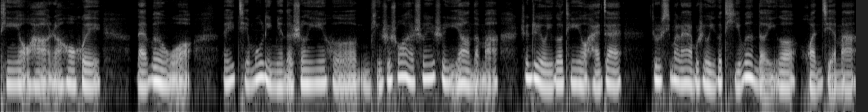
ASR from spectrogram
听友哈，然后会来问我。哎，节目里面的声音和你平时说话的声音是一样的吗？甚至有一个听友还在，就是喜马拉雅不是有一个提问的一个环节吗？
